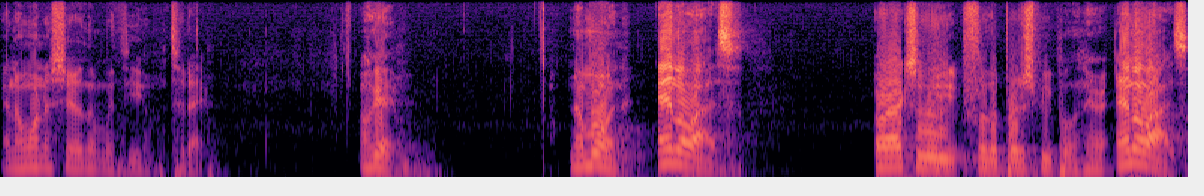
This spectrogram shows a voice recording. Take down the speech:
and I want to share them with you today. Okay, number one, analyze. Or actually, for the British people in here, analyze.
